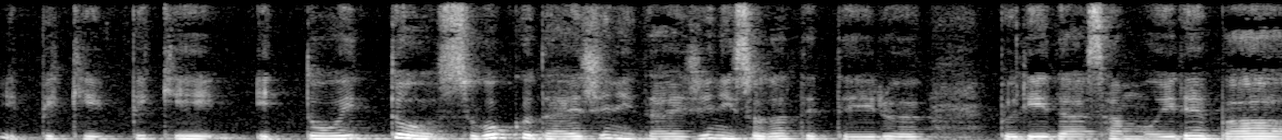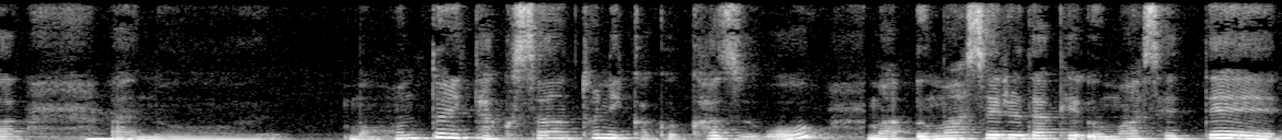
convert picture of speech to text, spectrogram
一匹一匹一頭一頭すごく大事に大事に育てているブリーダーさんもいれば、うん、あのもう本当にたくさんとにかく数を、まあ、産ませるだけ産ませて、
